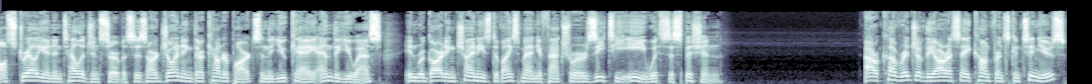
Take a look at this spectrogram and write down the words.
Australian intelligence services are joining their counterparts in the UK and the US in regarding Chinese device manufacturer ZTE with suspicion. Our coverage of the RSA conference continues.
